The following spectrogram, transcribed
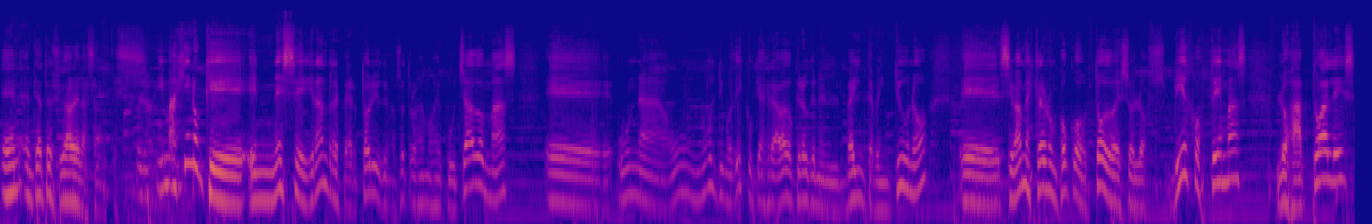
en el Teatro Ciudad de las Artes. Bueno, imagino que en ese gran repertorio que nosotros hemos escuchado, más eh, una, un último disco que has grabado creo que en el 2021, eh, se va a mezclar un poco todo eso, los viejos temas, los actuales,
